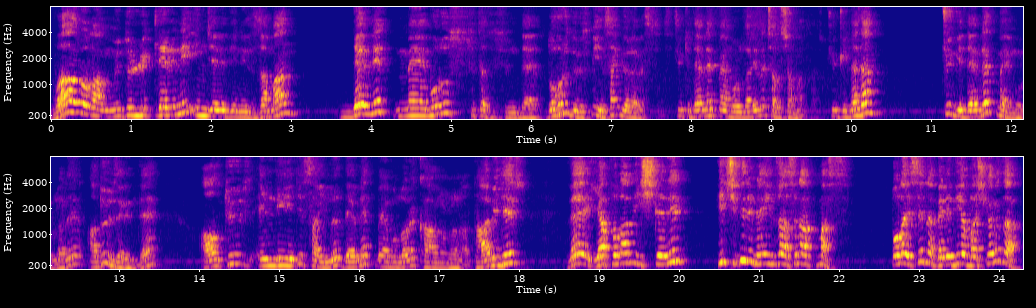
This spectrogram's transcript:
var olan müdürlüklerini incelediğiniz zaman devlet memuru statüsünde doğru dürüst bir insan göremezsiniz. Çünkü devlet memurlarıyla çalışamazlar. Çünkü neden? Çünkü devlet memurları adı üzerinde 657 sayılı devlet memurları kanununa tabidir ve yapılan işlerin hiçbirine imzasını atmaz. Dolayısıyla belediye başkanı da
